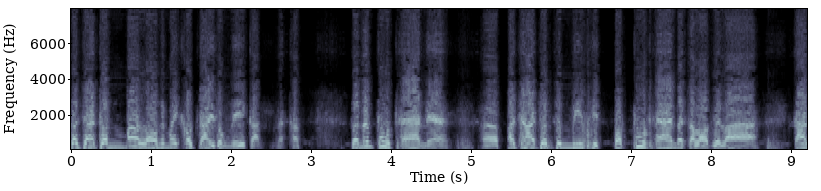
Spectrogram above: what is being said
ประชาชนบ้านเราเนี่ยไม่เข้าใจตรงนี้กันนะครับดังนั้นผู้แทนเนี่ยประชาชนจึงมีสิทธิ์ปลดผู้แทนได้ตลอดเวลา การ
